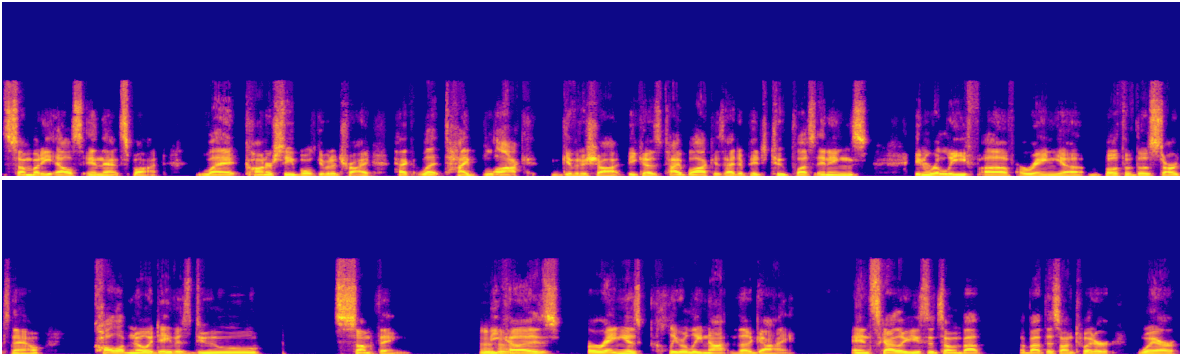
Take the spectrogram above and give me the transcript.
somebody else in that spot. Let Connor Seabold give it a try. Heck, let Ty Blach give it a shot because Ty Blach has had to pitch two plus innings in relief of Urena, both of those starts now. Call up Noah Davis. Do something mm-hmm. because Urena is clearly not the guy. And Skyler, you said something about about this on Twitter where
